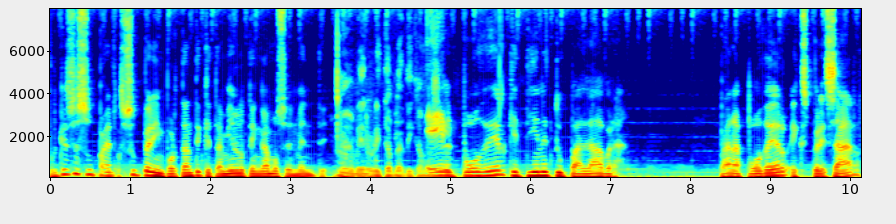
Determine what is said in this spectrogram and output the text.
Porque eso es súper, súper importante que también lo tengamos en mente A ver, ahorita platicamos. el poder que tiene tu palabra para poder expresar,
